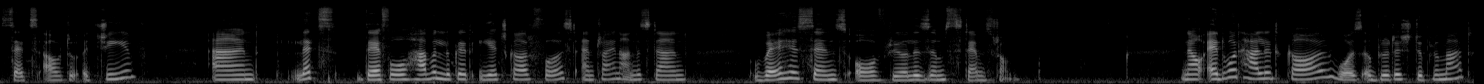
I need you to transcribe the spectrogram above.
sets out to achieve. And let's therefore have a look at E.H. Carr first and try and understand where his sense of realism stems from. Now, Edward Hallett Carr was a British diplomat.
